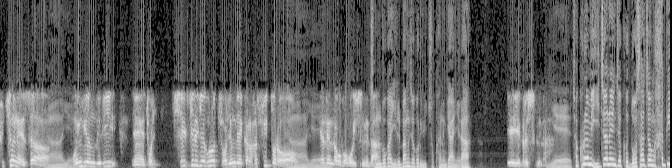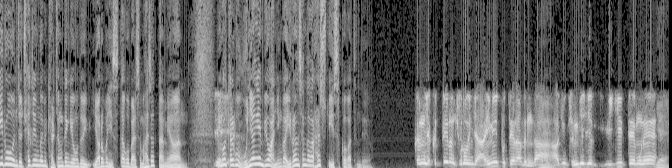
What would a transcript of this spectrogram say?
추천해서 아, 예. 공기원들이 예, 조, 실질적으로 조정자 역할을 할수 있도록 아, 예. 해야 된다고 보고 있습니다. 정부가 일방적으로 위촉하는 게 아니라 예, 예, 그렇습니다. 예. 저 그러면 이전에 이제 그 노사정 합의로 이제 최저임금이 결정된 경우도 여러 번 있었다고 말씀하셨다면 예, 이건 예. 결국 운영의 묘 아닌가 이런 생각을 할 수도 있을 것 같은데요. 그럼 이제 그때는 주로 이제 IMF 때라든가 네. 아주 경제적 위기 때문에 예.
